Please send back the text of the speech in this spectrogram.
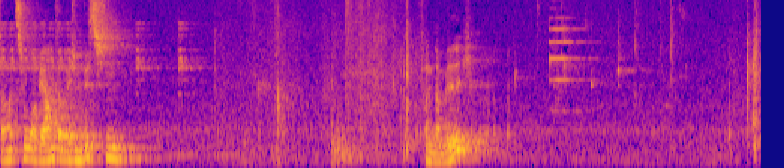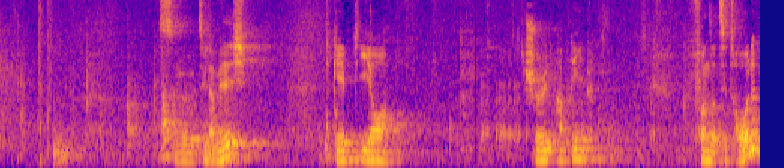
Dazu erwärmt ihr euch ein bisschen von der Milch. So, zu der Milch gebt ihr schön Abrieb von der Zitrone.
